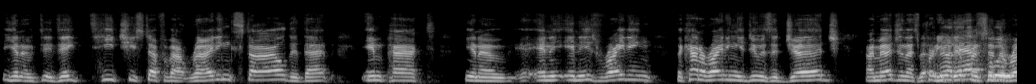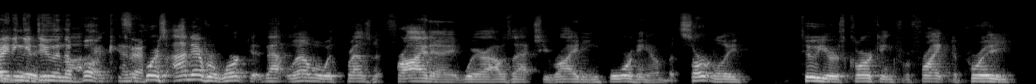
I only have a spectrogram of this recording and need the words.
you know, did they teach you stuff about writing style? Did that impact, you know, and, and is writing the kind of writing you do as a judge? I imagine that's pretty that different than the writing did. you do in the book. Uh, and, and of course, I never worked at that level with President Friday, where I was actually writing for him, but certainly two years clerking for Frank Dupree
